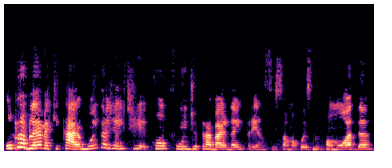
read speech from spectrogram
O problema é que, cara, muita gente confunde o trabalho da imprensa. Isso é uma coisa que me incomoda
